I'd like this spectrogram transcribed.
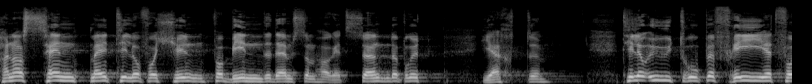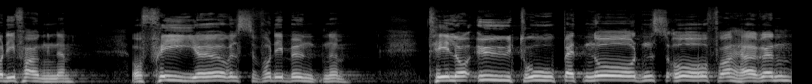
Han har sendt meg til å forkynne, forbinde dem som har et sønderbrutt hjerte, til å utrope frihet for de fangne og frigjørelse for de bundne, til å utrope et nådens år fra Herren,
